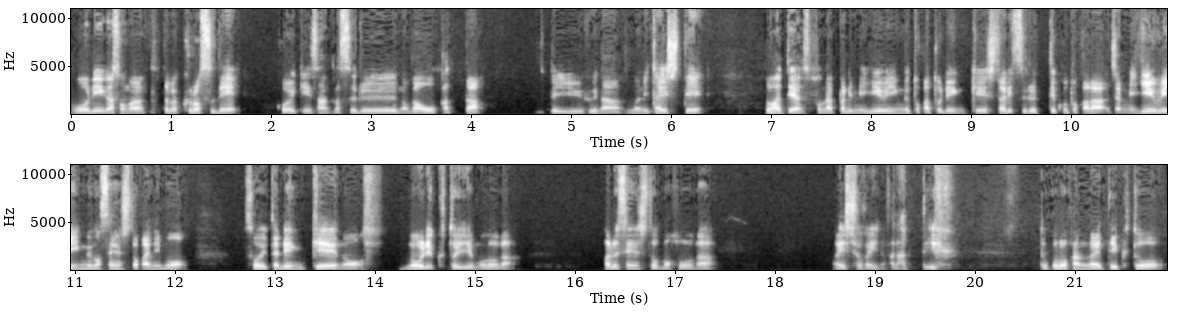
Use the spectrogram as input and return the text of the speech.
オーリーがその、例えばクロスで攻撃に参加するのが多かったっていうふうなのに対して、ドハテはそのやっぱり右ウイングとかと連携したりするってことから、じゃあ右ウイングの選手とかにも、そういった連携の能力というものがある選手との方が相性がいいのかなっていう ところを考えていくと、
